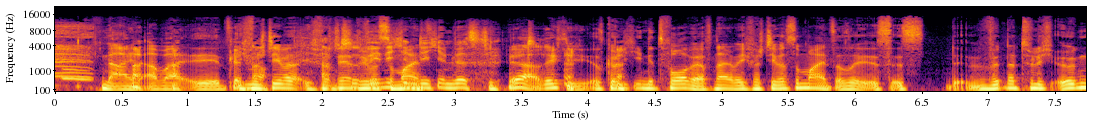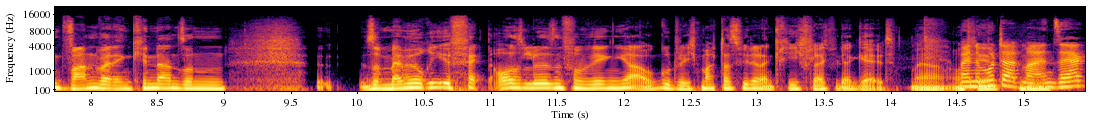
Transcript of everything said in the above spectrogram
nein, aber äh, Genau. ich verstehe, was- ich verstehe natürlich, was du wenig in meinst. dich investiert. Ja, richtig. Das könnte ich Ihnen jetzt vorwerfen. Nein, aber ich verstehe, was du meinst. Also es, es wird natürlich irgendwann bei den Kindern so ein so ein Memory-Effekt auslösen von wegen, ja gut, ich mache das wieder, dann kriege ich vielleicht wieder Geld. Ja, okay. Meine Mutter hat mal ein sehr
